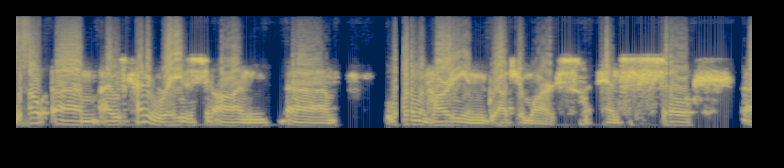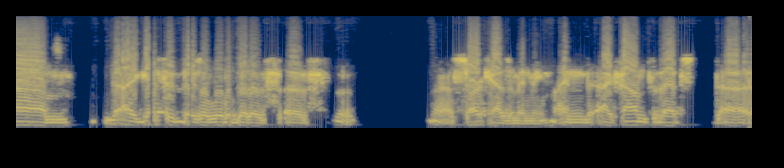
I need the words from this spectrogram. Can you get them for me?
Well, um, I was kind of raised on um, Laurel and Hardy and Groucho Marx, and so. Um, I guess there's a little bit of, of uh, sarcasm in me, and I found that uh,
